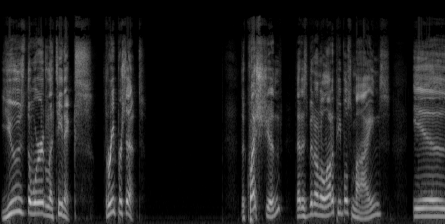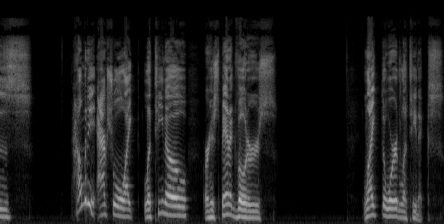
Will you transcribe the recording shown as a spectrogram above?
use the word Latinx. 3%. The question that has been on a lot of people's minds is how many actual like Latino or Hispanic voters like the word Latinx?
